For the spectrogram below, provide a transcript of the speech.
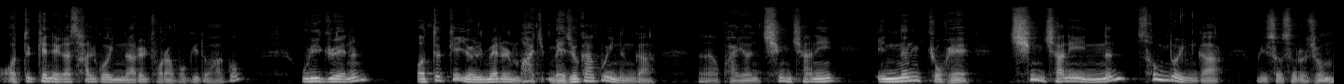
어떻게 내가 살고 있나를 돌아보기도 하고 우리 교회는 어떻게 열매를 맺어가고 있는가? 어, 과연 칭찬이 있는 교회, 칭찬이 있는 성도인가? 우리 스스로 좀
